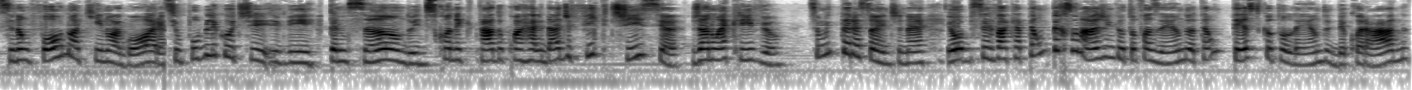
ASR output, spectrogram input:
se não for no aqui e no agora, se o público te vir pensando e desconectado com a realidade fictícia, já não é crível. Isso é muito interessante, né? Eu observar que até um personagem que eu tô fazendo, até um texto que eu tô lendo e decorado,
